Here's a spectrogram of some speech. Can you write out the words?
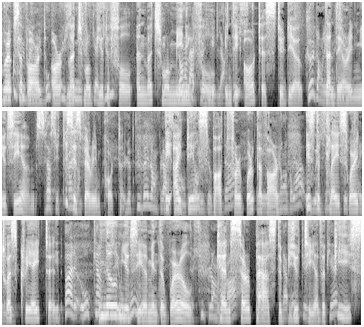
Works of art are much more beautiful and much more meaningful in the artist's studio than they are in museums. This is very important. The ideal spot for a work of art is the place where it was created. No museum in the world can surpass the beauty of a piece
